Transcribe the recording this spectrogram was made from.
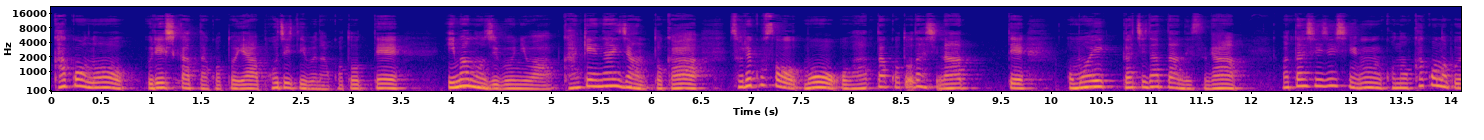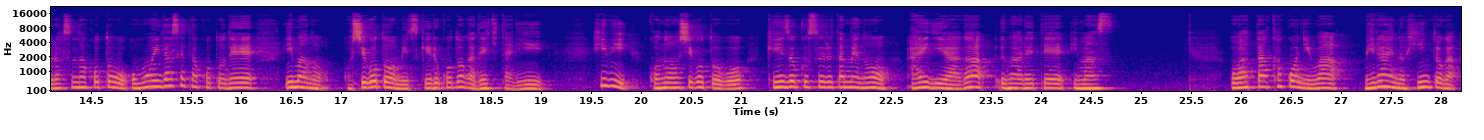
過去の嬉しかったことやポジティブなことって今の自分には関係ないじゃんとかそれこそもう終わったことだしなって思いがちだったんですが私自身この過去のプラスなことを思い出せたことで今のお仕事を見つけることができたり日々このお仕事を継続するためのアイディアが生まれています。終わった過去には未来のヒントが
